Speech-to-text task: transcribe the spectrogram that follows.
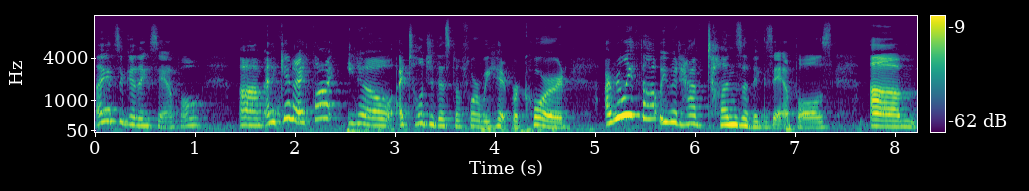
I think it's a good example. Um, and again, I thought, you know, I told you this before we hit record. I really thought we would have tons of examples. Um,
